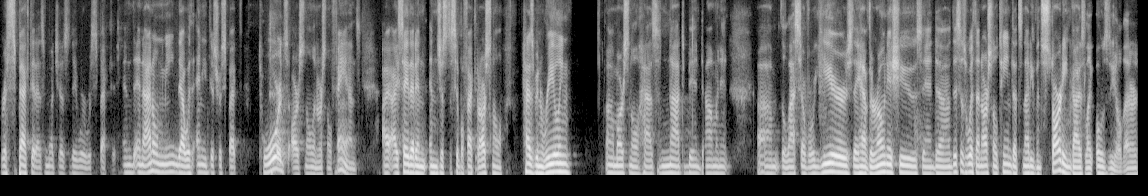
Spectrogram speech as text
respected as much as they were respected. And and I don't mean that with any disrespect towards Arsenal and Arsenal fans. I, I say that in, in just the simple fact that Arsenal has been reeling. Um, Arsenal has not been dominant um, the last several years. They have their own issues, and uh, this is with an Arsenal team that's not even starting guys like Ozil, that are,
